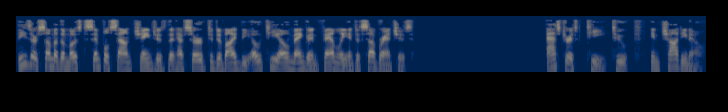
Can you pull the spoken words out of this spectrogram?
These are some of the most simple sound changes that have served to divide the Oto-Mangan family into subbranches. Asterisk T to in Chatino,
